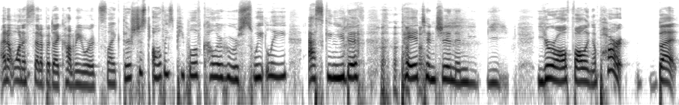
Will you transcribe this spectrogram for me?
I don't want to set up a dichotomy where it's like there's just all these people of color who are sweetly asking you to pay attention and you, you're all falling apart. But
